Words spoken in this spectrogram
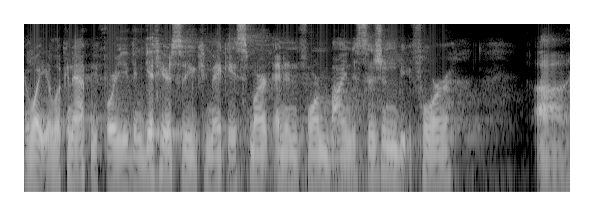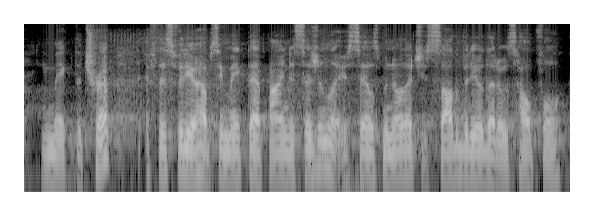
in what you're looking at before you even get here so you can make a smart and informed buying decision before uh, you make the trip. If this video helps you make that buying decision, let your salesman know that you saw the video, that it was helpful,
